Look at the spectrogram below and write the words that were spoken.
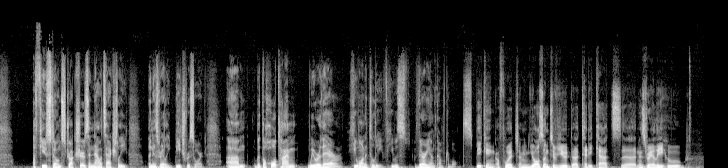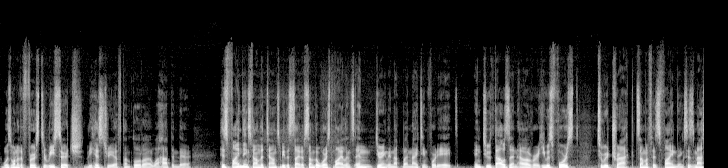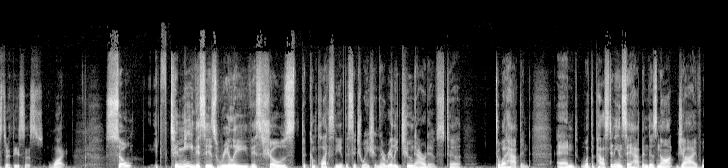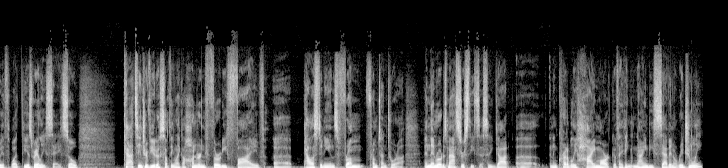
a few stone structures. And now it's actually an Israeli beach resort. Um, but the whole time we were there, he wanted to leave. He was very uncomfortable. Speaking of which, I mean, you also interviewed uh, Teddy Katz, uh, an Israeli who was one of the first to research the history of Tantura, what happened there. His findings found the town to be the site of some of the worst violence in during the Nakba in 1948. In 2000, however, he was forced to retract some of his findings, his master thesis. Why? So, it, to me, this is really this shows the complexity of the situation. There are really two narratives to to what happened, and what the Palestinians say happened does not jive with what the Israelis say. So, Katz interviewed something like 135 uh, Palestinians from from Tantura, and then wrote his master's thesis. He got uh, an incredibly high mark of I think 97 originally,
